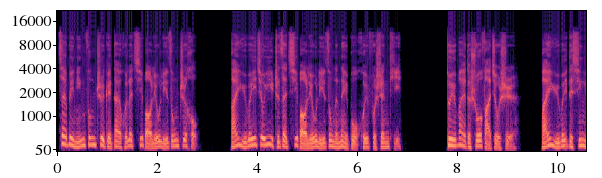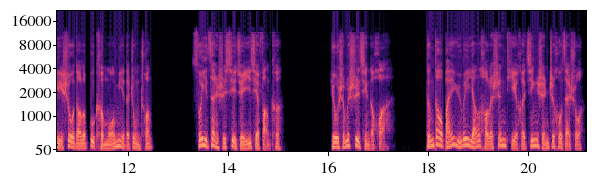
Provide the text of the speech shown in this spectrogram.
在被宁风致给带回了七宝琉璃宗之后，白羽薇就一直在七宝琉璃宗的内部恢复身体。对外的说法就是。白羽薇的心里受到了不可磨灭的重创，所以暂时谢绝一切访客。有什么事情的话，等到白羽薇养好了身体和精神之后再说。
